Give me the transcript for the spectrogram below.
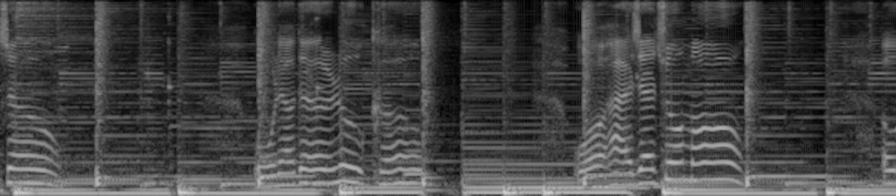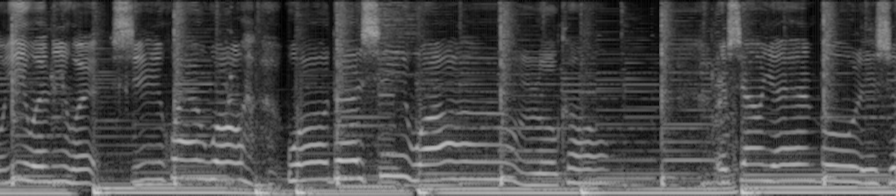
走无聊的路口。我还在做梦，哦，以为你会喜欢我，我的希望落空，而香烟不离手，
